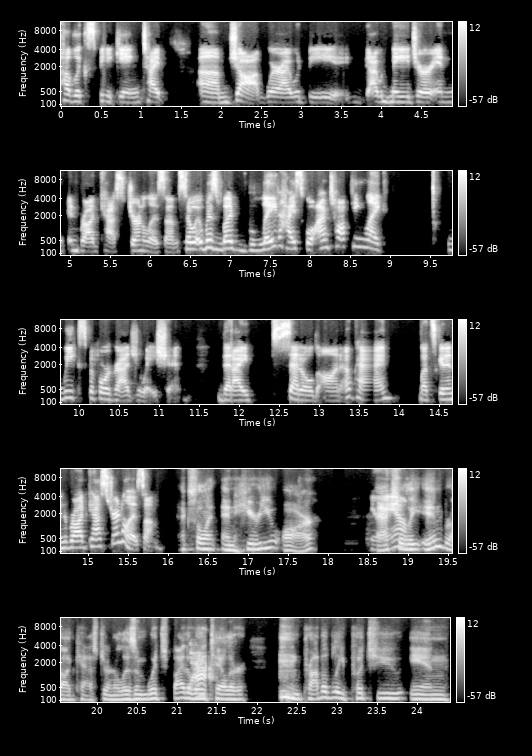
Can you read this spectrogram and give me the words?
public speaking type um, job where I would be, I would major in in broadcast journalism. So it was like late high school. I'm talking like weeks before graduation that I settled on. Okay, let's get into broadcast journalism. Excellent. And here you are, here actually in broadcast journalism, which, by the yeah. way, Taylor, probably puts you in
